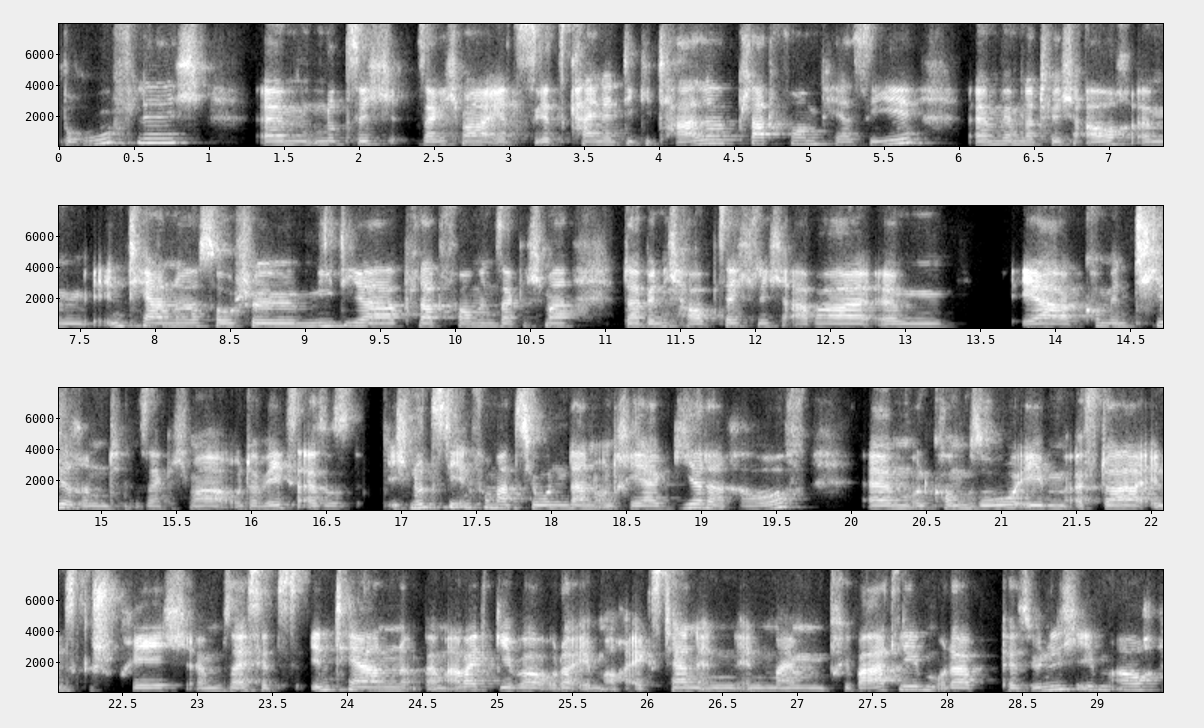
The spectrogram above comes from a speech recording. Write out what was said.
Beruflich ähm, nutze ich, sage ich mal, jetzt, jetzt keine digitale Plattform per se. Ähm, wir haben natürlich auch ähm, interne Social-Media-Plattformen, sage ich mal. Da bin ich hauptsächlich aber ähm, eher kommentierend, sag ich mal, unterwegs. Also ich nutze die Informationen dann und reagiere darauf ähm, und komme so eben öfter ins Gespräch, ähm, sei es jetzt intern beim Arbeitgeber oder eben auch extern in, in meinem Privatleben oder persönlich eben auch.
